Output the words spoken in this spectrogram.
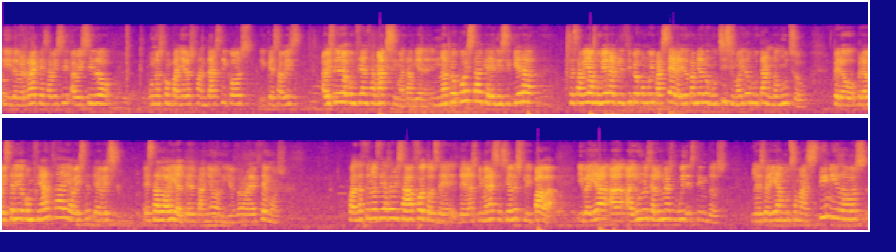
y de verdad que habéis, habéis sido unos compañeros fantásticos y que sabéis habéis tenido una confianza máxima también en una propuesta que ni siquiera se sabía muy bien al principio cómo iba a ser, ha ido cambiando muchísimo, ha ido mutando mucho, pero, pero habéis tenido confianza y habéis, habéis estado ahí al pie del cañón y os lo agradecemos. Cuando hace unos días revisaba fotos de, de las primeras sesiones flipaba y veía a alumnos y alumnas muy distintos. Les veía mucho más tímidos,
